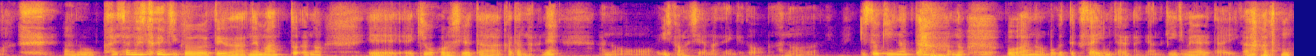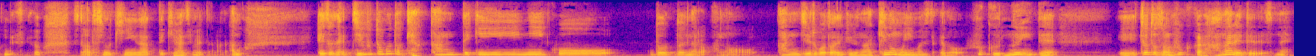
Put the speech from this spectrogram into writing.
あの、会社の人に聞くっていうのはね、まあ、とあの、えー、気心知れた方ならね、あの、いいかもしれませんけど、あの、急ぎになったら、あの、僕あの僕って臭いみたいな感じで、あの、聞いてみられたらいいかなと思うんですけど、ちょっと私も気になってき始めたので、あの、えっ、とね、自分のことを客観的に、こう、ど、どういうんだろう、あの、感じることができるのは、昨日も言いましたけど、服脱いで、えー、ちょっとその服から離れてですね、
